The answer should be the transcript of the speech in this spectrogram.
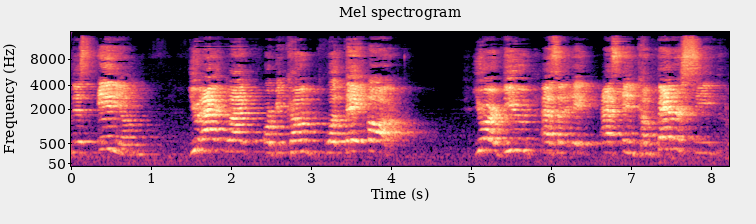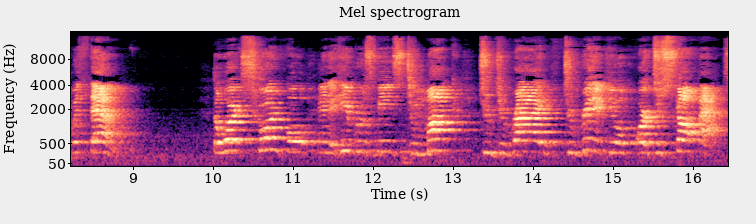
this idiom, you act like or become what they are. You are viewed as, a, as in confederacy with them. The word scornful in the Hebrews means to mock, to deride, to ridicule, or to scoff at.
